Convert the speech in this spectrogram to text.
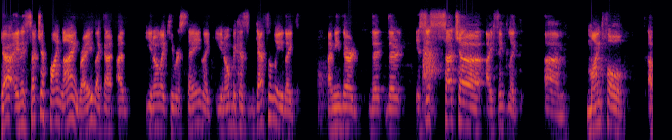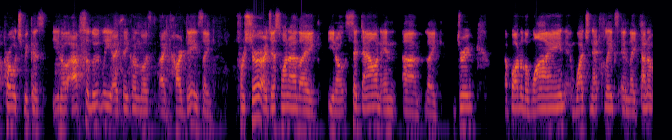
Yeah, and it's such a fine line, right? Like I, I, you know, like you were saying, like you know, because definitely, like, I mean, there, there, there it's just such a i think like um, mindful approach because you know absolutely i think on those like hard days like for sure i just want to like you know sit down and um, like drink a bottle of wine watch netflix and like kind of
